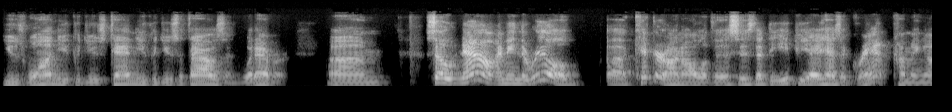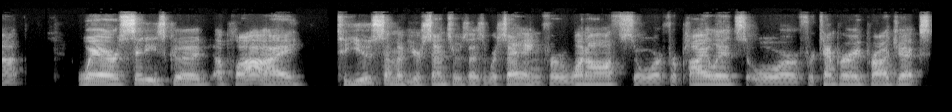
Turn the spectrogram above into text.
use one, you could use 10, you could use a thousand, whatever. Um, so now, I mean, the real uh, kicker on all of this is that the EPA has a grant coming up where cities could apply to use some of your sensors, as we're saying, for one offs or for pilots or for temporary projects.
